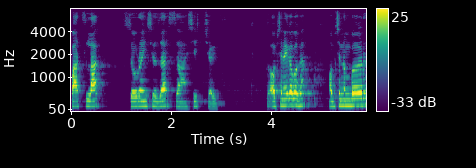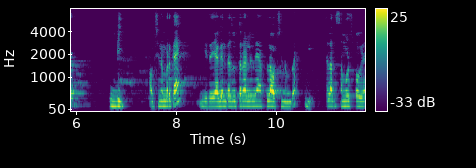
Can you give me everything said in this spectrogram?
पाच लाख चौऱ्याऐंशी हजार सहाशे चाळीस. तर ऑप्शन आहे का बघा? Option number B option number काय? बी तर या गणिताचं उत्तर आलेलं आहे आपलं ऑप्शन नंबर बी चला आता समोरच पाहूया.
